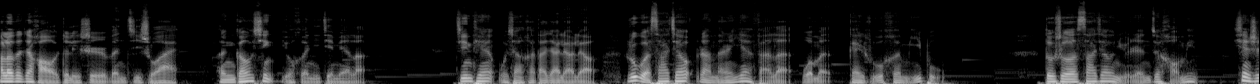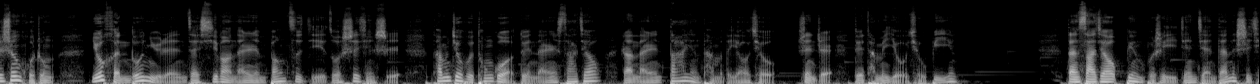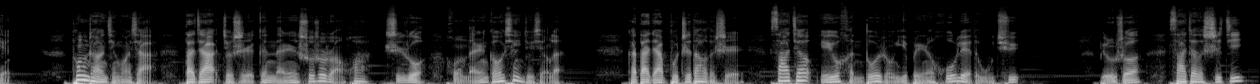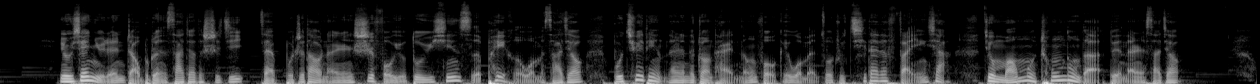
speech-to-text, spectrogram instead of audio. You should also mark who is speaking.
Speaker 1: Hello，大家好，这里是文姬说爱，很高兴又和你见面了。今天我想和大家聊聊，如果撒娇让男人厌烦了，我们该如何弥补？都说撒娇女人最好命，现实生活中有很多女人在希望男人帮自己做事情时，她们就会通过对男人撒娇，让男人答应他们的要求，甚至对他们有求必应。但撒娇并不是一件简单的事情。通常情况下，大家就是跟男人说说软话，示弱，哄男人高兴就行了。可大家不知道的是，撒娇也有很多容易被人忽略的误区。比如说，撒娇的时机，有些女人找不准撒娇的时机，在不知道男人是否有多余心思配合我们撒娇，不确定男人的状态能否给我们做出期待的反应下，就盲目冲动的对男人撒娇。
